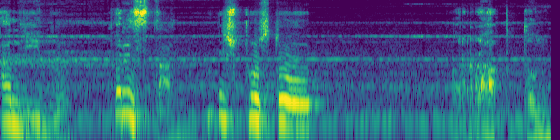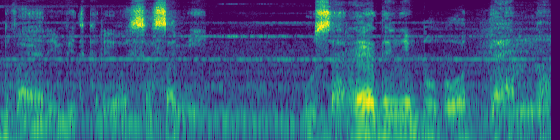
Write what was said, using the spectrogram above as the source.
Аліно, перестань. Ми ж просто. Раптом двері відкрилися самі. Усередині було темно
